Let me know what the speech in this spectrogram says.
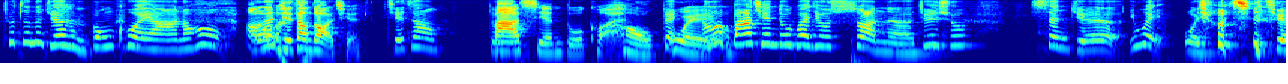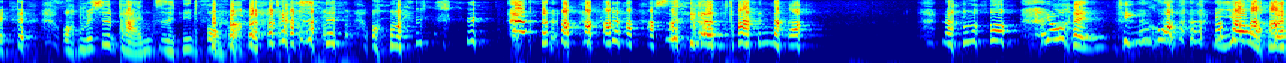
就真的觉得很崩溃啊！然后，好，那结账多少钱？结账八千多块，好贵。然后八千多块就算了，就是说，甚觉得，因为我就是觉得我们是盘子，你懂吗？就是我们是，是一个 盘呐、啊。然后又很听话，你要我们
